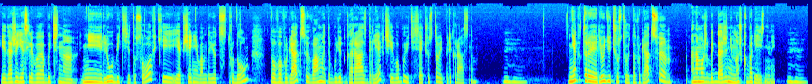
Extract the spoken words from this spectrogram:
И даже если вы обычно не любите тусовки, и общение вам дается с трудом, то в овуляцию вам это будет гораздо легче, и вы будете себя чувствовать прекрасно. Мгм. Некоторые люди чувствуют овуляцию, она может быть даже немножко болезненной. Мгм.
